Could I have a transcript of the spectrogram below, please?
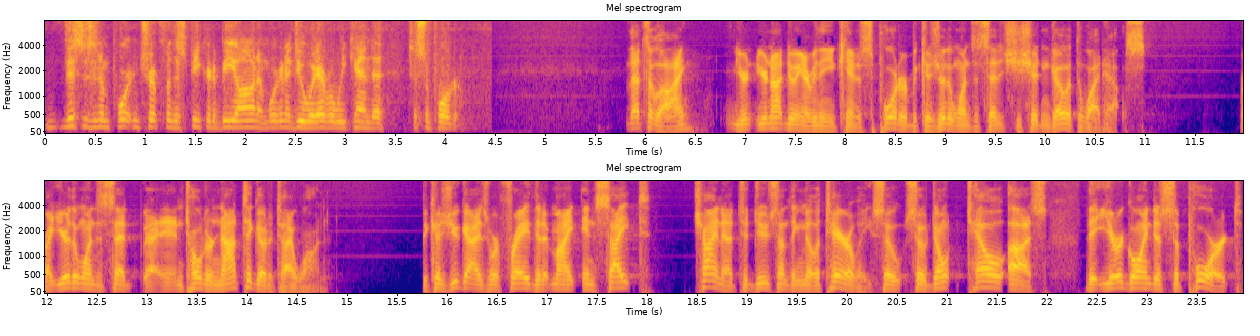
This is an important trip for the speaker to be on, and we're going to do whatever we can to to support her. That's a lie you're you're not doing everything you can to support her because you're the ones that said that she shouldn't go at the White House, right? You're the ones that said uh, and told her not to go to Taiwan because you guys were afraid that it might incite China to do something militarily. So so don't tell us that you're going to support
